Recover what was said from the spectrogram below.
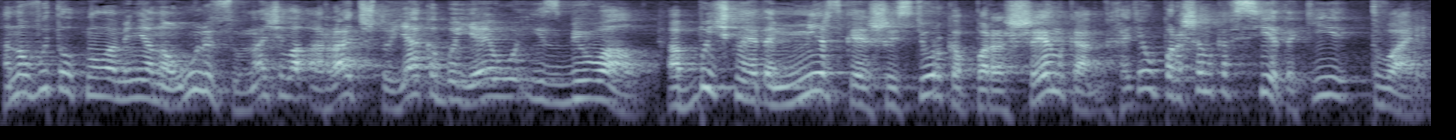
оно вытолкнуло меня на улицу и начало орать, что якобы я его избивал. Обычно это мерзкая шестерка Порошенко, хотя у Порошенко все такие твари.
